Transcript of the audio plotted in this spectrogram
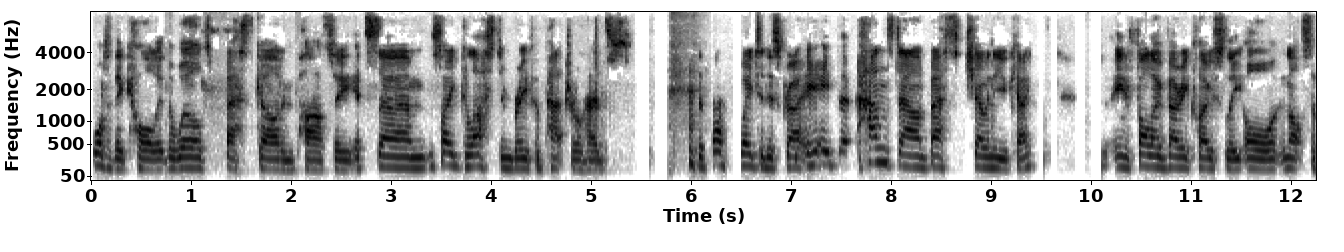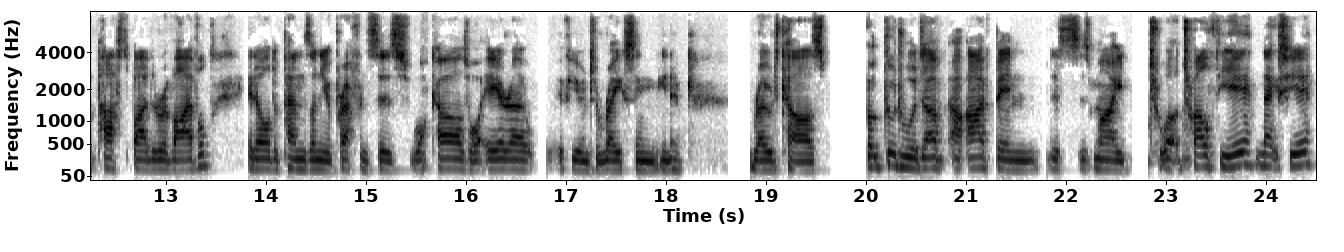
what do they call it? The world's best garden party. It's um, it's like Glastonbury for petrol heads. the best way to describe it, it, hands down, best show in the UK followed very closely or not surpassed by the revival. It all depends on your preferences, what cars, what era. If you're into racing, you know, road cars. But Goodwood, I've I've been. This is my twelfth year next year.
